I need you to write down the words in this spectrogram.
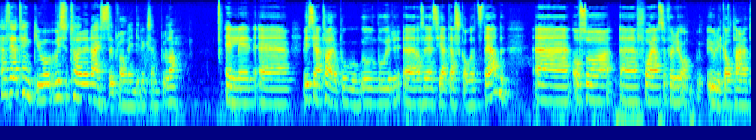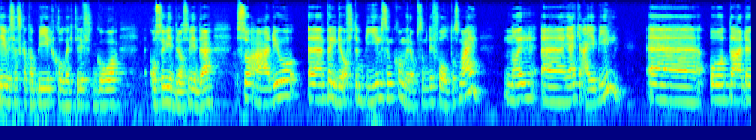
Altså jeg tenker jo, Hvis du tar reiseplanleggereksempelet, da. Eller eh, hvis jeg tar opp på Google hvor eh, altså jeg sier at jeg skal et sted. Eh, og så eh, får jeg selvfølgelig opp ulike alternativ hvis jeg skal ta bil, kollektivt, gå, osv., så, videre, så er det jo eh, veldig ofte bil som kommer opp som default hos meg når eh, jeg ikke eier bil, eh, og der det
